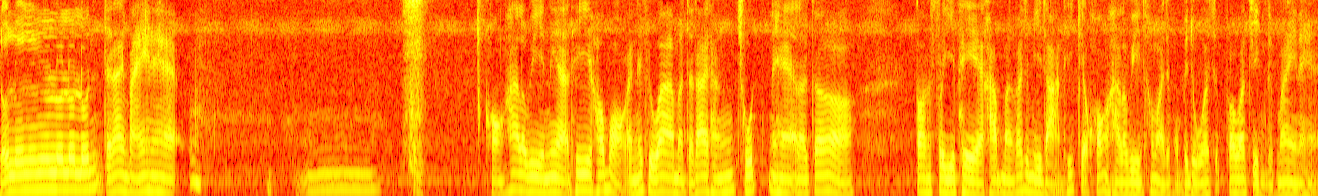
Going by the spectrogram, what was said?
ลุ้นลุ้นลุ้นลุ้นลุ้นลุ้นจะได้ไหมนะฮะ ของฮาโลวีนเนี่ยที่เขาบอกอันนี้คือว่ามันจะได้ทั้งชุดนะฮะแล้วก็ตอนฟรีเพย์ครับมันก็จะมีด่านที่เกี่ยวข้องกับฮาโลวีนเข้ามาเดี๋ยวผมไปดูว่าเพราะว่าจริงหรือไม่นะฮะ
